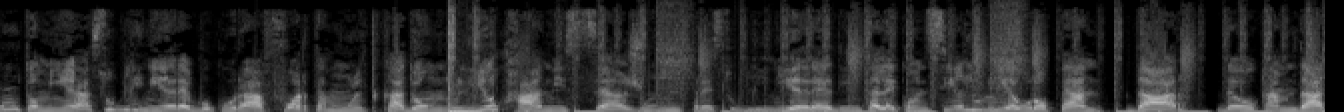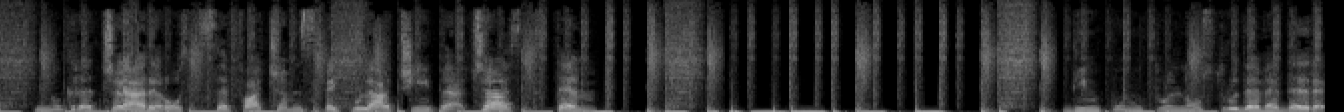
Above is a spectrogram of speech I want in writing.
Punct o mie subliniere bucura foarte mult ca domnul Iohannis să ajung presubliniere dintele Consiliului European, dar, deocamdată, nu cred ce are rost să facem speculații pe această tem. Din punctul nostru de vedere,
